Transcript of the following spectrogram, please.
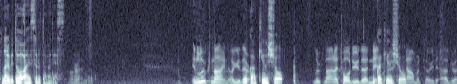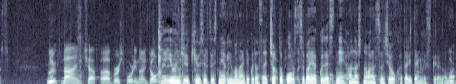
隣人を愛するためです。ルカ9章。ルカ9章。49節ですね、読まないでください。ちょっとこう素早くですね話のあらすじを語りたいんですけれども、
